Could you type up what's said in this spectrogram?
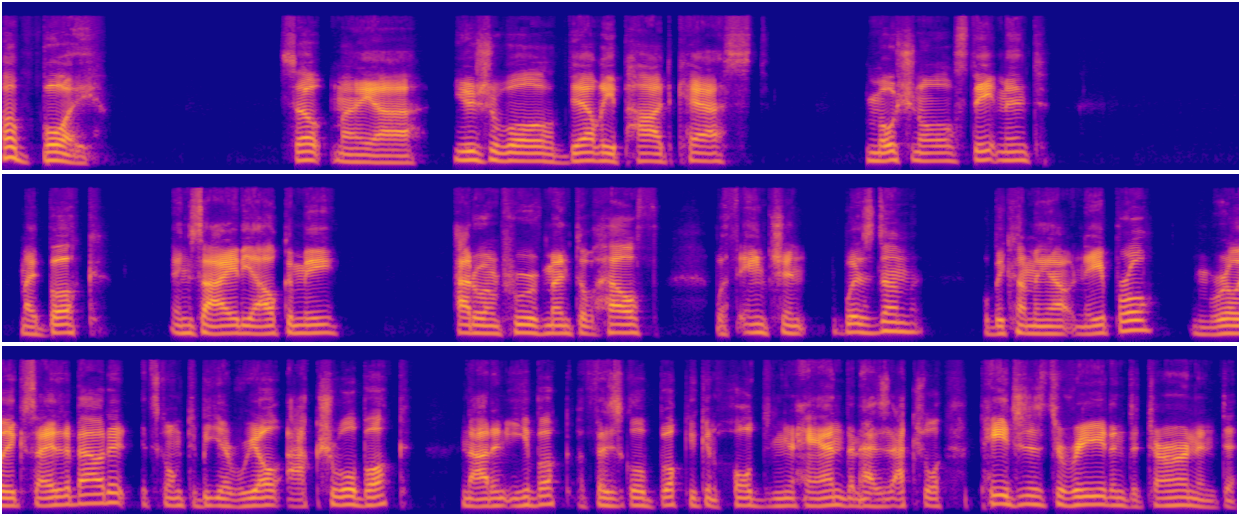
Oh boy. So my uh usual daily podcast promotional statement, my book, Anxiety Alchemy, How to Improve Mental Health with Ancient Wisdom will be coming out in April. I'm really excited about it. It's going to be a real actual book, not an ebook, a physical book you can hold in your hand and has actual pages to read and to turn and to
